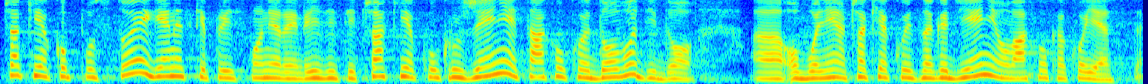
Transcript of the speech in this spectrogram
Čak i ako postoje genetske preisponirane rizici, čak i ako okruženje je takvo koje dovodi do oboljenja, čak i ako je zagađenje ovako kako jeste.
